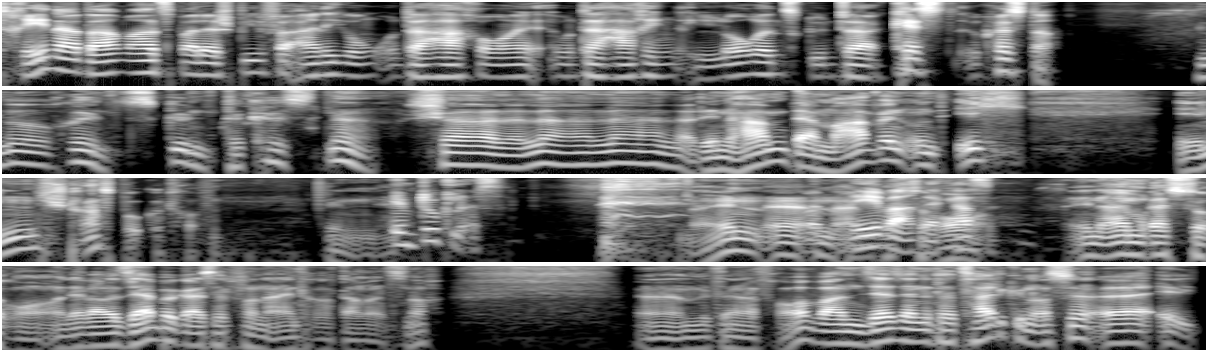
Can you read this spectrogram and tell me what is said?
Trainer damals bei der Spielvereinigung unter, Haching, unter Haching Lorenz Günther Köstner. Lorenz Günther Köstner, schalalala. Den haben der Marvin und ich in Straßburg getroffen. Den, Im Douglas. Nein, äh, in einem Restaurant. In einem Restaurant. Und er war sehr begeistert von der Eintracht damals noch. Äh, mit seiner Frau. War ein sehr, sehr netter Zeitgenosse. Äh,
